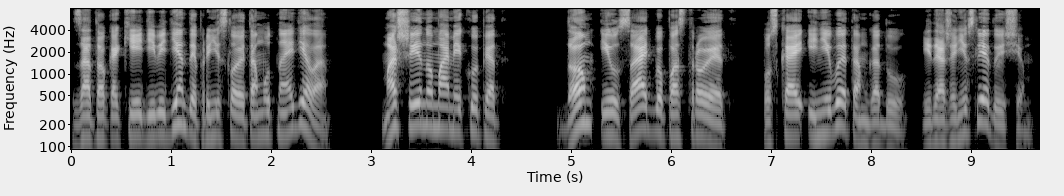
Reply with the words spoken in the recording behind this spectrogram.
Зато какие дивиденды принесло это мутное дело. Машину маме купят, дом и усадьбу построят, пускай и не в этом году, и даже не в следующем.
